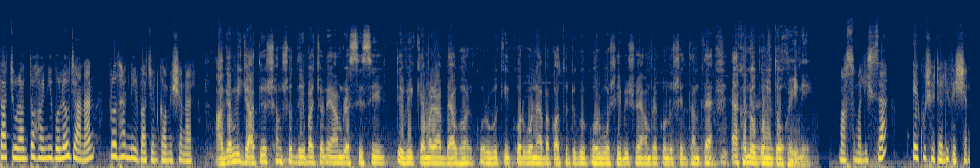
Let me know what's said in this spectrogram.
তা চূড়ান্ত হয়নি বলেও জানান প্রধান নির্বাচন কমিশনার। আগামী জাতীয় সংসদ নির্বাচনে আমরা সিসিটিভি ক্যামেরা ব্যবহার করব কি করব না বা কতটুকু করব সেই বিষয়ে আমরা কোনো সিদ্ধান্তে এখনও উপনীত হইনি। মাসুম আলিসা একুশে টেলিভিশন।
